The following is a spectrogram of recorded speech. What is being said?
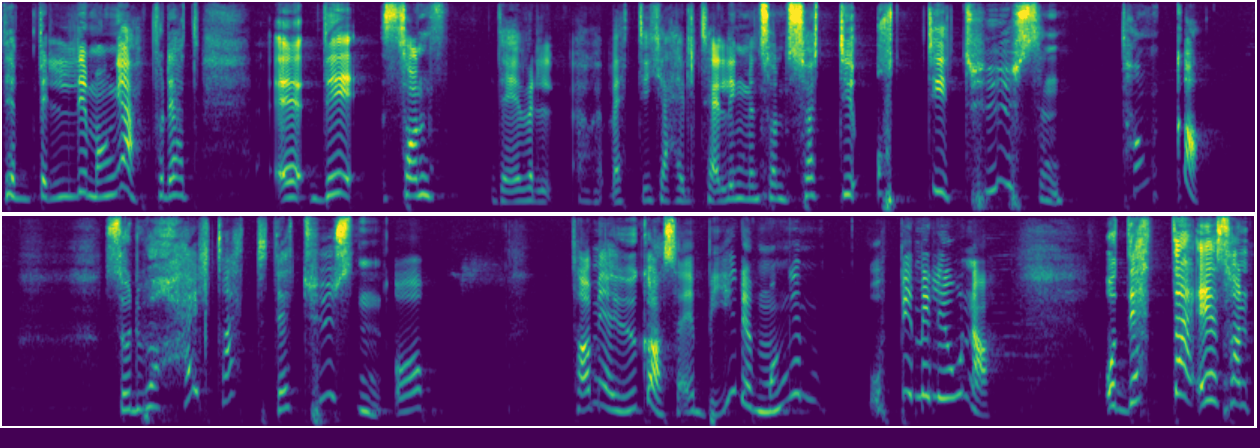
det er veldig mange. For det, at, eh, det, sånn, det er vel jeg vet ikke helt telling, men sånn 70 000-80 000 tanker så du har helt rett. Det er 1000. Og tar vi ei uke, så blir det mange oppi millioner. Og dette er sånn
